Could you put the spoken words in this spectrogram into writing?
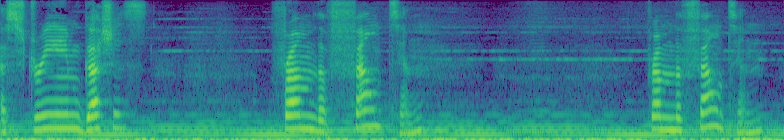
A stream gushes from the fountain from the fountain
